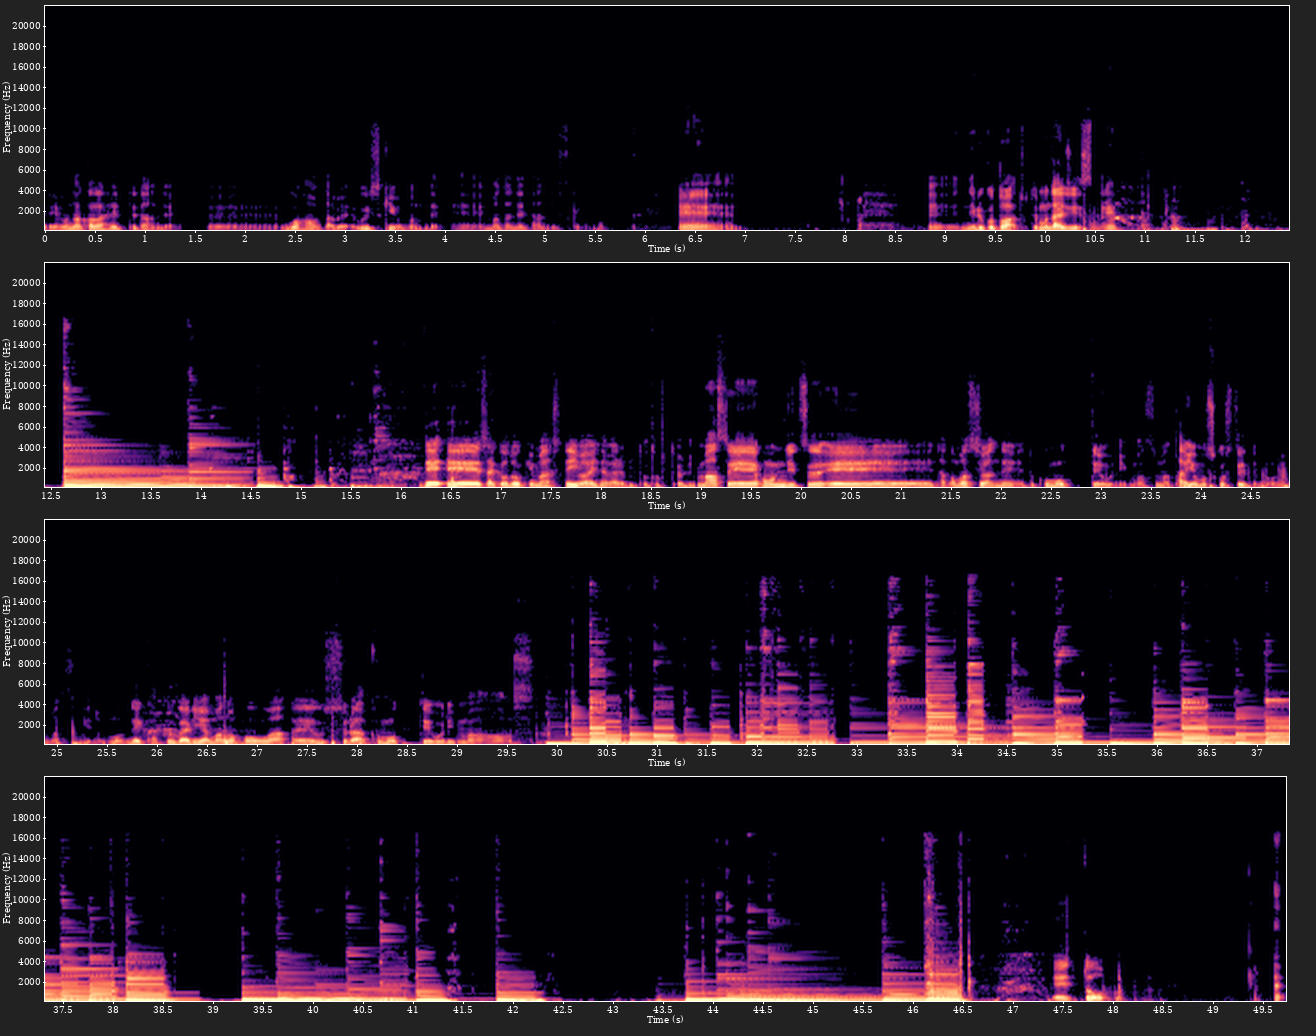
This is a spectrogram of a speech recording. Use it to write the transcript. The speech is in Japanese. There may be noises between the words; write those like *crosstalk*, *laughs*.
えーお腹が減ってたんで、えーご飯を食べ、ウイスキーを飲んで、えーまた寝たんですけども、えーえー寝ることはとても大事ですね。で、えー先ほど起きまして、今、いながらビートを撮っております。えー本日、えー高松市はね、えっと、曇っております。まあ、太陽も少し出ておりますけども、で、角刈山の方は、えーうっすら曇っております。えっと、*coughs* 昨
